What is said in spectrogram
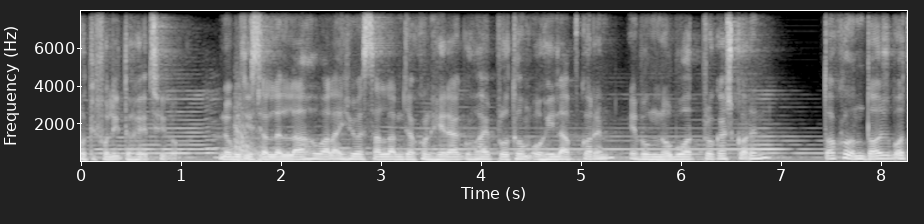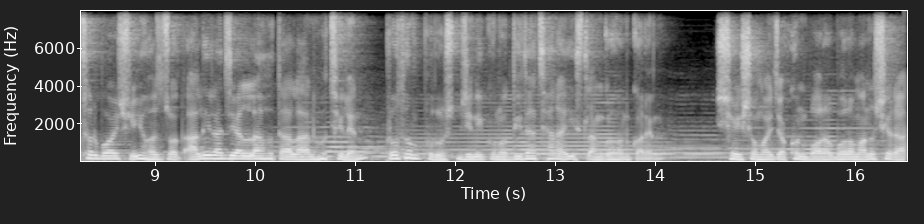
প্রতিফলিত হয়েছিল। নবীজি সাল্লাহ আলাইসাল্লাম যখন হেরা গুহায় প্রথম অহিলাভ করেন এবং নবুয়াদ প্রকাশ করেন, তখন দশ বছর বয়সী হজরত আলী রাজি আল্লাহ তালাহু ছিলেন প্রথম পুরুষ যিনি কোনো দ্বিধা ছাড়াই ইসলাম গ্রহণ করেন। সেই সময় যখন বড় বড় মানুষেরা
